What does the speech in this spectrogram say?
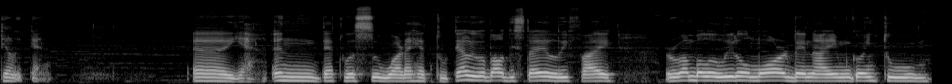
till you can uh, yeah and that was what i had to tell you about this tale if i rumble a little more then i'm going to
